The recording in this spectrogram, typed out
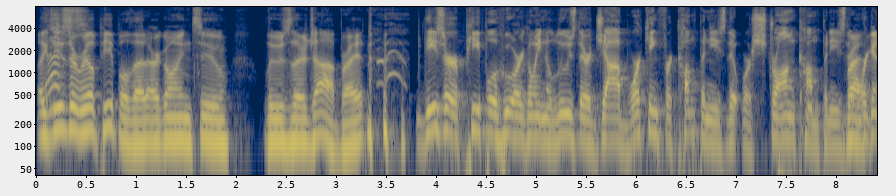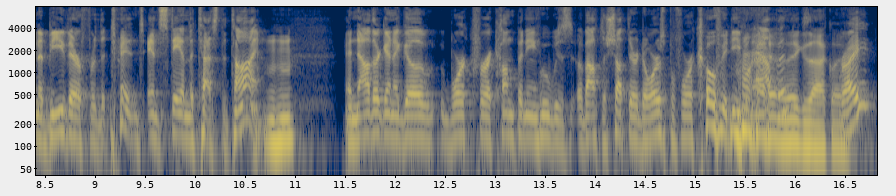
Like these are real people that are going to lose their job, right? These are people who are going to lose their job working for companies that were strong companies that Right. were going to be there for the and stand the test of time. Mm-hmm. And now they're going to go work for a company who was about to shut their doors before COVID even happened. exactly. right?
